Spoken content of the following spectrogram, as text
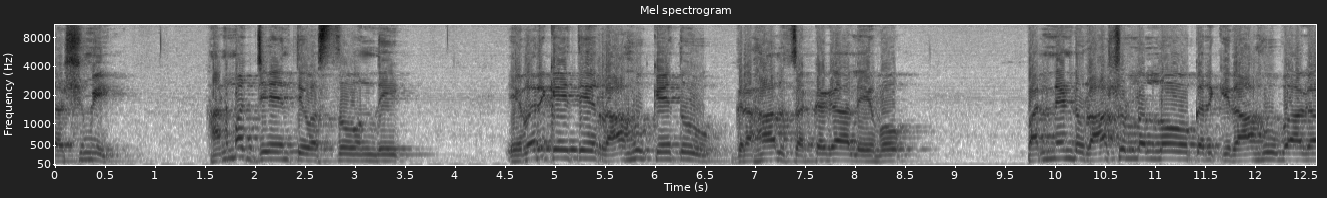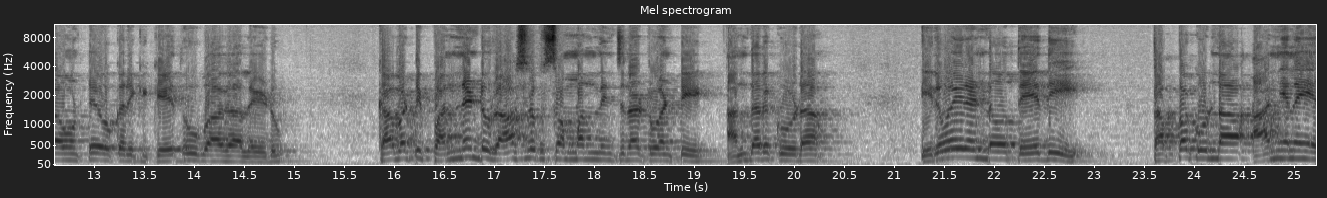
దశమి హనుమత్ జయంతి వస్తూ ఉంది. ఎవరికైతే రాహుకేతు గ్రహాలు చక్కగా లేవో పన్నెండు రాశులలో ఒకరికి రాహు బాగా ఉంటే ఒకరికి కేతువు బాగా లేడు. కాబట్టి పన్నెండు రాశులకు సంబంధించినటువంటి అందరు కూడా ఇరవై రెండవ తేదీ తప్పకుండా ఆంజనేయ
